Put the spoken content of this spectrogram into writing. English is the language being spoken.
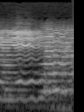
bien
